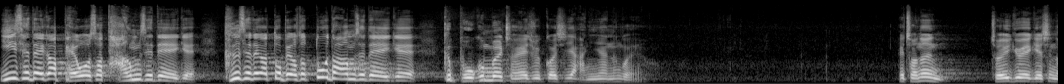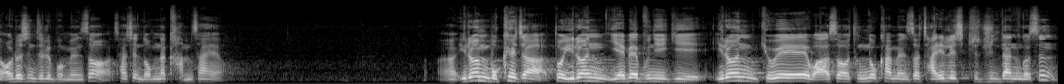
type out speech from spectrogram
이 세대가 배워서 다음 세대에게 그 세대가 또 배워서 또 다음 세대에게 그 복음을 전해줄 것이 아니냐는 거예요. 저는 저희 교회에 계신 어르신들을 보면서 사실 너무나 감사해요. 어, 이런 목회자 또 이런 예배 분위기 이런 교회에 와서 등록하면서 자리를 지켜준다는 것은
